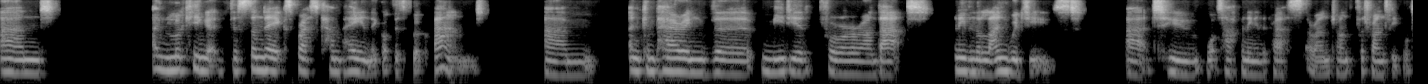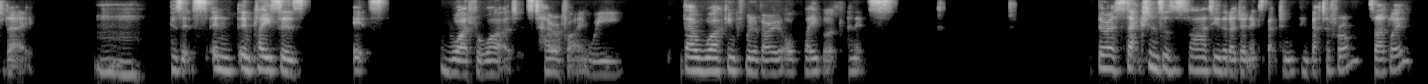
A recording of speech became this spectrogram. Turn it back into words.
and I'm looking at the Sunday Express campaign that got this book banned um, and comparing the media for around that and even the language used uh, to what's happening in the press around tran- for trans people today. Mm. Because it's in, in places, it's word for word. It's terrifying. We they're working from a very old playbook, and it's there are sections of society that I don't expect anything better from, sadly.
